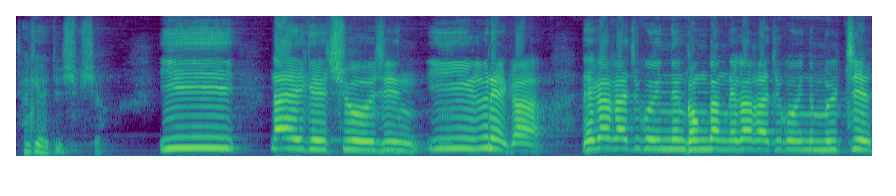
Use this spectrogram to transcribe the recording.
되게 해주십시오. 이 나에게 주어진 이 은혜가 내가 가지고 있는 건강, 내가 가지고 있는 물질,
